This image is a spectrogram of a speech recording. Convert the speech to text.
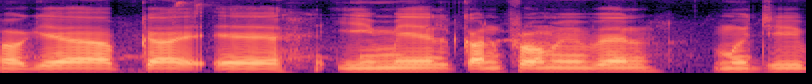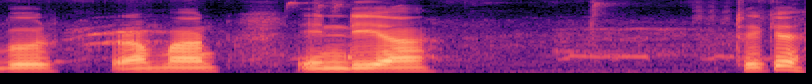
हो गया आपका email confirm email Mujibur Rahman India ठीक है?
